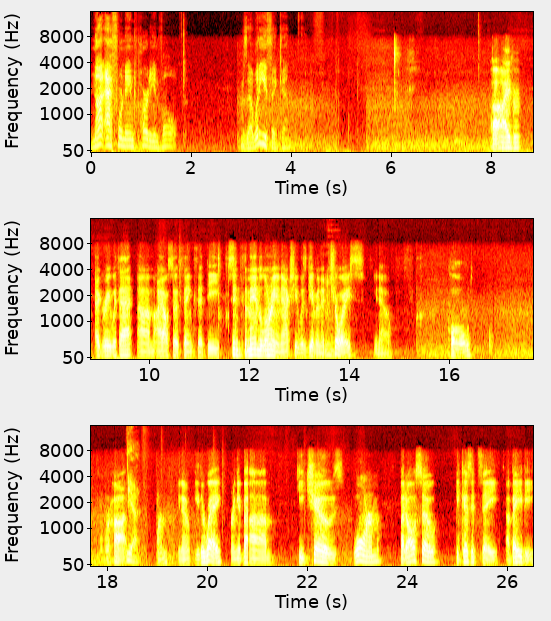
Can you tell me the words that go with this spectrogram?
not aforenamed party involved is that what do you think ken Uh, I agree. I agree with that. Um, I also think that the since the Mandalorian actually was given a Mhm. choice, you know, cold or hot, yeah warm, you know, either way, bring it back. Um, he chose warm, but also because it's a a baby.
